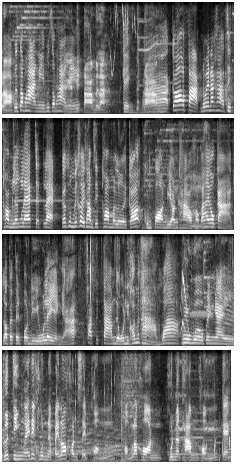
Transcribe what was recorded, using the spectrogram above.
เหรอ69พฤษภานี้พฤษภายังไงนี้ ติดตามไหมล่ะ เก่งติดตามมาก ก็ฝากด้วยนะคะซิทคอมเรื่องแรกเจ็ดแลกก็คือไม่เคยทำซิทคอมมาเลย ก็คุณปอนบิออนคาวเขาก็ให้โอกาส เราไปเป็นโปรดิวอะไรอย่างเงี้ยฝากติดตามเดี๋ยววันนี้ค่อยมาถามว่าวิวเวิลเป็นไง คือจริงไหมที่คุณน่ะไปลอกคอนเซปต์ของของละครคุณธรรมของแก๊ง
